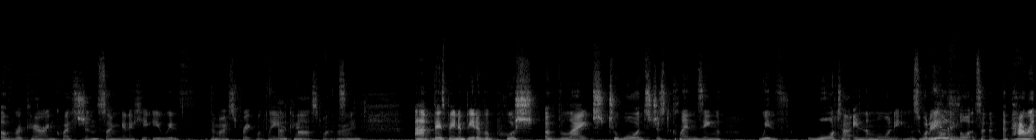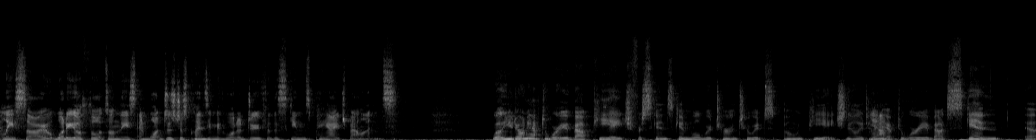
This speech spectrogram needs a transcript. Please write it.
of recurring questions. So I'm going to hit you with the most frequently Okay. asked ones. All right. Um, there's been a bit of a push of late towards just cleansing with water in the mornings. What are your thoughts? Apparently so. What are your thoughts on this? And what does just cleansing with water do for the skin's pH balance? Well, you don't have to worry about pH for skin. Skin will return to its own pH. The only time Yeah. you have to worry about skin uh,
